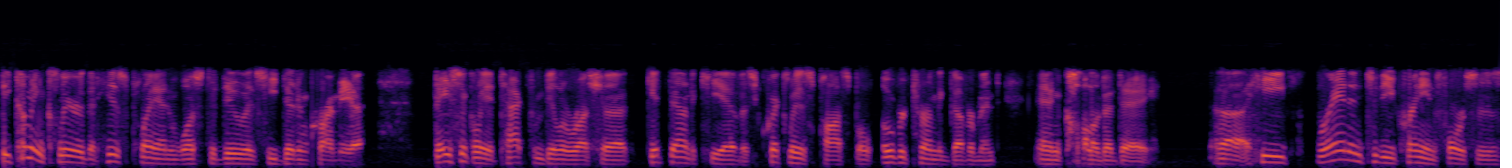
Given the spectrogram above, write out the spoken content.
becoming clear that his plan was to do as he did in Crimea, basically attack from Belarusia, get down to Kiev as quickly as possible, overturn the government, and call it a day. Uh, he ran into the Ukrainian forces,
